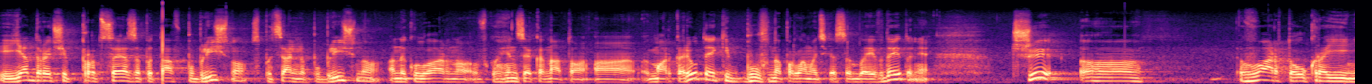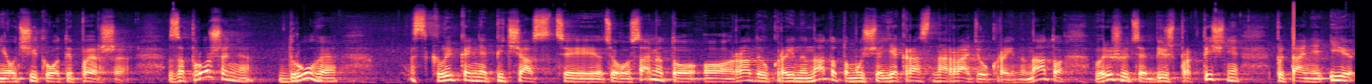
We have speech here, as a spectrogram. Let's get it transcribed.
І я, до речі, про це запитав публічно, спеціально публічно, а не кулуарно в генсека НАТО Марка Рюта, який був на парламентській асамблеї в Дейтоні. Чи е, варто Україні очікувати перше запрошення, друге скликання під час цього саміту Ради України НАТО, тому що якраз на Раді України НАТО вирішуються більш практичні питання і е,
